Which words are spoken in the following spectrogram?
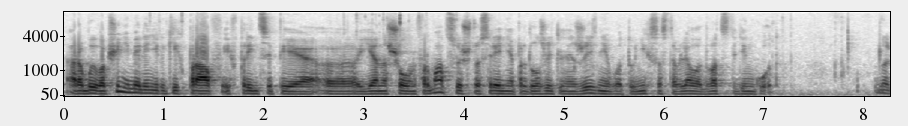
рабы вообще не имели никаких прав. И, в принципе, э, я нашел информацию, что средняя продолжительность жизни вот у них составляла 21 год ну,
